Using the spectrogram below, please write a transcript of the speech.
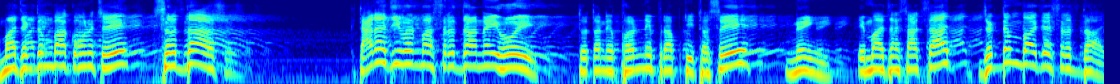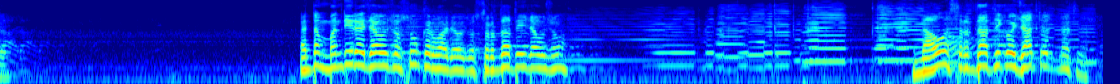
માં જગદંબા કોણ છે? શ્રદ્ધા છે. તારા જીવનમાં શ્રદ્ધા નહીં હોય તો તને ફળની પ્રાપ્તિ થશે નહીં. એમાં સાક્ષાત જગદંબા જે શ્રદ્ધા અને તમે મંદિરે જાઓ છો, શું કરવા જાઓ છો? શ્રદ્ધાથી જાઓ છો? ના હો, શ્રદ્ધાથી કોઈ જાતું જ નથી.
